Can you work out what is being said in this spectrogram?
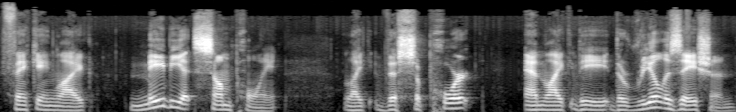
thinking, like, maybe at some point, like the support and like the the realization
